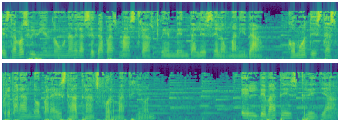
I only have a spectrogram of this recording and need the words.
Estamos viviendo una de las etapas más trascendentales de la humanidad. ¿Cómo te estás preparando para esta transformación? El debate estrella.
